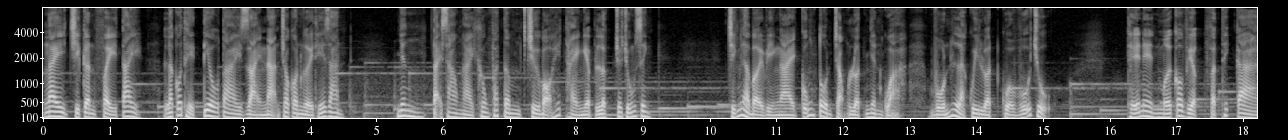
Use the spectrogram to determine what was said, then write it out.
ngay chỉ cần phẩy tay là có thể tiêu tài giải nạn cho con người thế gian. Nhưng tại sao Ngài không phát tâm trừ bỏ hết thảy nghiệp lực cho chúng sinh? Chính là bởi vì Ngài cũng tôn trọng luật nhân quả, vốn là quy luật của vũ trụ. Thế nên mới có việc Phật Thích Ca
